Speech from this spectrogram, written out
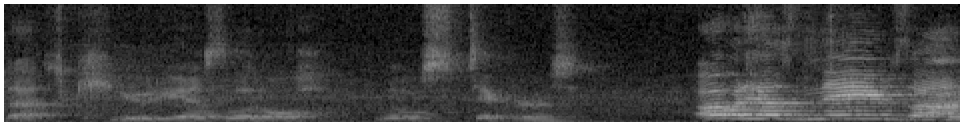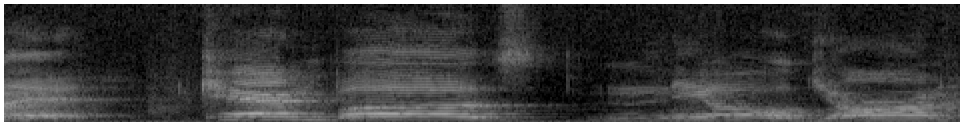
That's cute. He has little little stickers. Oh, it has names on it. Ken, Buzz, Neil, John,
